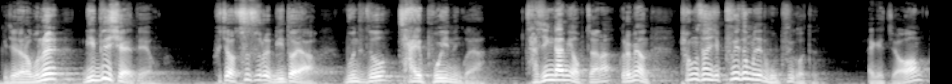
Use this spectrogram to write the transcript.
그죠? 여러분을 믿으셔야 돼요. 그죠? 스스로 믿어야 문제도 잘 보이는 거야. 자신감이 없잖아? 그러면 평상시 풀던 문제도 못 풀거든. 알겠죠?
